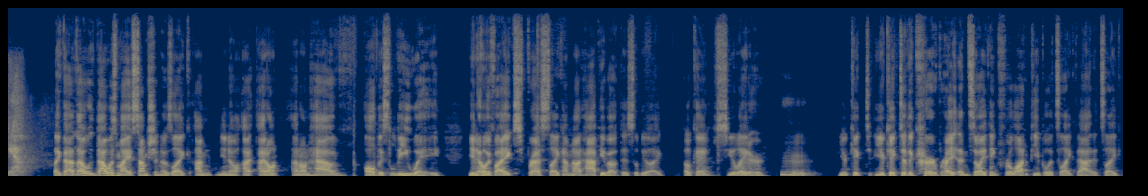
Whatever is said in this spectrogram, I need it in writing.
Yeah like that that was that was my assumption. I was like i'm you know i, I don't i don't have all this leeway. You know if i express like i'm not happy about this they'll be like okay see you later. Mm-hmm. you're kicked you're kicked to the curb right? And so i think for a lot of people it's like that. It's like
